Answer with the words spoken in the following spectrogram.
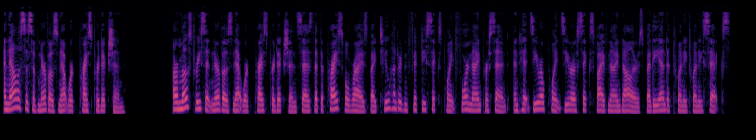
Analysis of Nervos Network Price Prediction Our most recent Nervos Network price prediction says that the price will rise by 256.49% and hit $0.0659 by the end of 2026.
